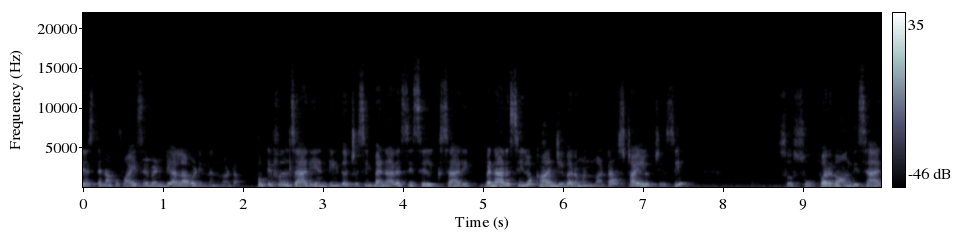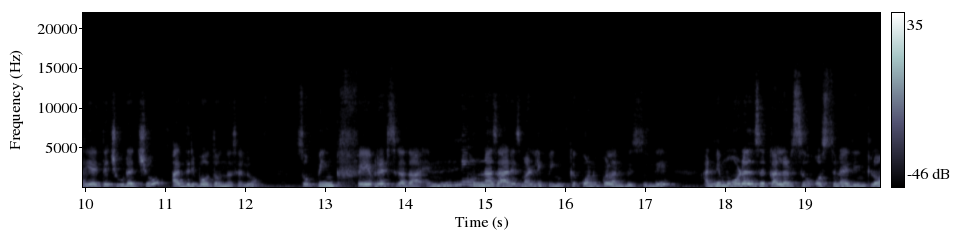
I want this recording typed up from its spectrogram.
చేస్తే నాకు ఫైవ్ సెవెంటీ అలా పడింది అనమాట బ్యూటిఫుల్ శారీ అండి. ఇది వచ్చేసి బెనారసీ సిల్క్ శారీ. బెనారసీలో కాంజీవరం అనమాట స్టైల్ వచ్చేసి. సో సూపర్గా ఉంది. శారీ అయితే చూడొచ్చు. అదిరిపోతుంది అసలు. సో పింక్ ఫేవరెట్స్ కదా. ఎన్ని ఉన్న శారీస్ మళ్ళీ పింక్ కొనుక్కోవాలనిపిస్తుంది. అన్ని మోడల్స్ కలర్స్ వస్తున్నాయి దీంట్లో.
